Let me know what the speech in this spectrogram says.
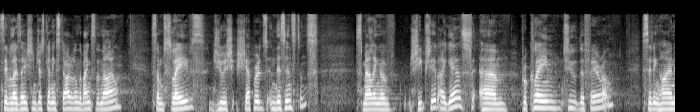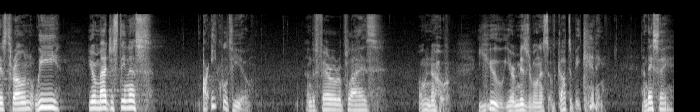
civilization just getting started on the banks of the Nile. Some slaves, Jewish shepherds in this instance, smelling of sheep shit, I guess, um, proclaim to the Pharaoh, sitting high on his throne, We, your majestiness, are equal to you. And the Pharaoh replies, Oh no, you, your miserableness, have got to be kidding. And they say,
